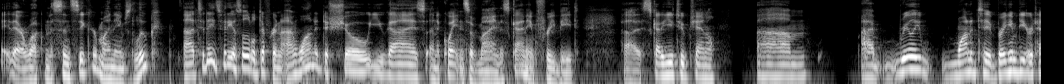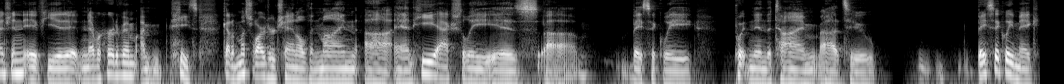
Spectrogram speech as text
Hey there, welcome to SynthSeeker. My name's Luke. Uh, today's video is a little different. I wanted to show you guys an acquaintance of mine, this guy named Freebeat. Uh, he's got a YouTube channel. Um, I really wanted to bring him to your attention if you never heard of him. I'm, he's got a much larger channel than mine, uh, and he actually is uh, basically putting in the time uh, to basically make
